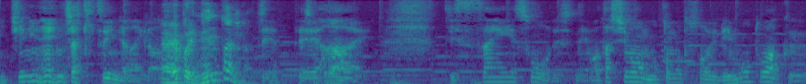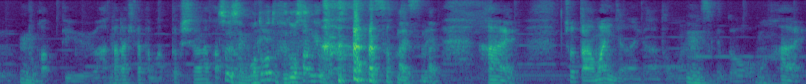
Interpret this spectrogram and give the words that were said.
1、2年じゃきついんじゃないかな。やっぱり年単位なんってですね。言って、は。はい。実際そうですね、私ももともとそういうリモートワークとかっていう働き方全く知らなかったそうですね、もともと不動産業界。そうですね。はい。はい。ちょっと甘いんじゃないかなと思いますけど、うん。うん。はい。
